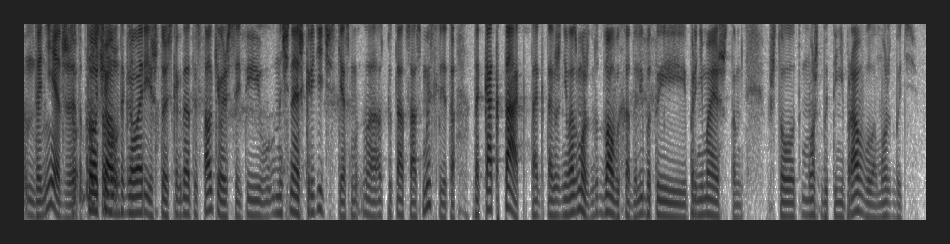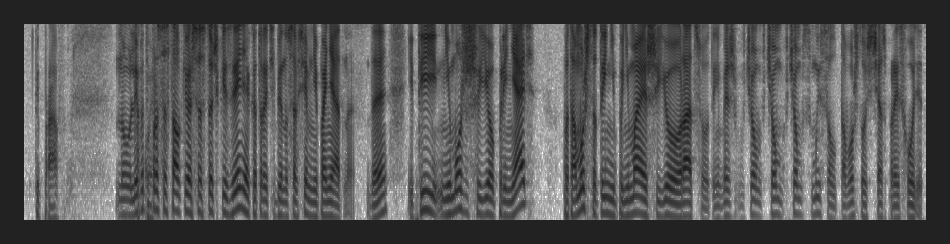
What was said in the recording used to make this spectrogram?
Да нет же, то, это то, просто... То, о чем ты говоришь, то есть, когда ты сталкиваешься, и ты начинаешь критически осмы... А, пытаться осмыслить это, да как так? Так, так же невозможно. Тут два выхода. Либо ты принимаешь, там, что, может быть, ты не прав был, а может быть, ты прав. Ну, либо такое. ты просто сталкиваешься с точкой зрения, которая тебе, ну, совсем непонятна, да, и ты не можешь ее принять, потому что ты не понимаешь ее рацию, ты не понимаешь, в чем, в чем, в чем смысл того, что сейчас происходит.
